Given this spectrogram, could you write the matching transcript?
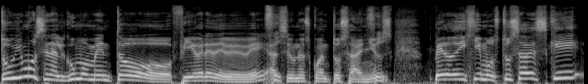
tuvimos en algún momento fiebre de bebé Sí. hace unos cuantos años, pero dijimos, tú sabes qué,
